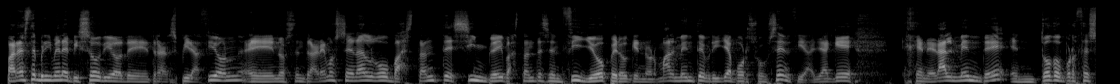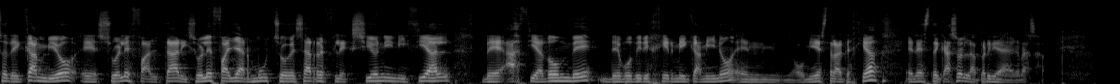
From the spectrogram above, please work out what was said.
Para este primer episodio de Transpiración eh, nos centraremos en algo bastante simple y bastante sencillo, pero que normalmente brilla por su ausencia, ya que generalmente en todo proceso de cambio eh, suele faltar y suele fallar mucho esa reflexión inicial de hacia dónde debo dirigir mi camino o mi estrategia, en este caso en la pérdida de grasa.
